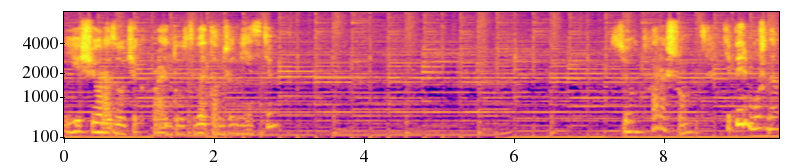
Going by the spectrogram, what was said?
Еще разочек пройдусь в этом же месте. Все, хорошо. Теперь можно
